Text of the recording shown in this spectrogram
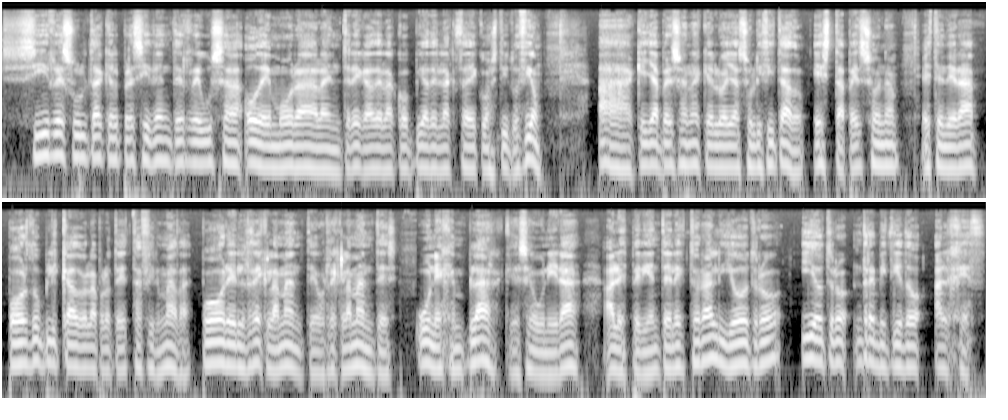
Si resulta que el presidente rehúsa o demora la entrega de la copia del acta de constitución a aquella persona que lo haya solicitado, esta persona extenderá por duplicado la protesta firmada por el reclamante o reclamantes, un ejemplar que se unirá al expediente electoral y otro y otro remitido al jefe.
